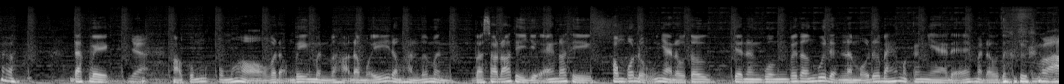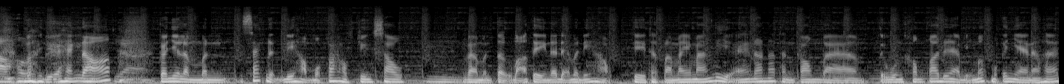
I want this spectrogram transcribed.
đặc biệt. Dạ. Họ cũng ủng hộ và động viên mình và họ đồng ý đồng hành với mình. Và sau đó thì dự án đó thì không có đủ nhà đầu tư cho nên quân với tấn quyết định là mỗi đứa bán một căn nhà để mà đầu tư. Wow. Vào dự án đó. Dạ. coi như là mình xác định đi học một khóa học chuyên sâu Ừ. và mình tự bỏ tiền ra để mình đi học thì thật là may mắn cái dự án đó nó thành công và tụi quân không có đứa nào bị mất một cái nhà nào hết.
